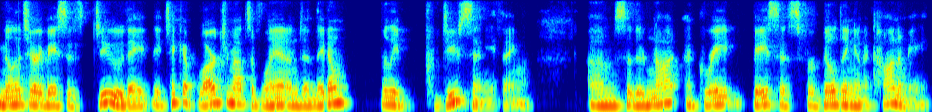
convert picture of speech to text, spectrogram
military bases do. They they take up large amounts of land and they don't really produce anything. Um, so they're not a great basis for building an economy.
